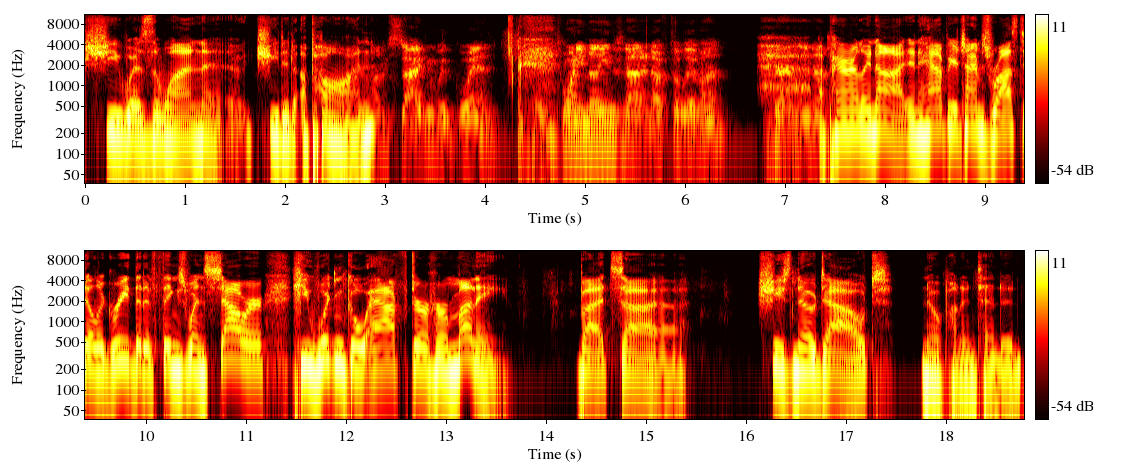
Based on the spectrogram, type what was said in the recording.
she was the one uh, cheated upon. I'm siding with Gwen. And 20 million is not enough to live on? Apparently not. Apparently not. In happier times, Rossdale agreed that if things went sour, he wouldn't go after her money. But uh, she's no doubt, no pun intended,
